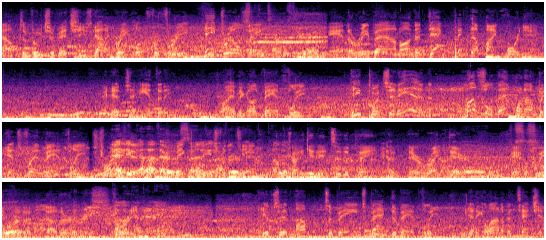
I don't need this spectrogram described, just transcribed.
Out to Vucevic. He's got a great look for three. He drills it. Eight times three, right? And the rebound on the deck picked up by Fournier. Ahead to Anthony. Driving on Van Fleet. He puts it in. Muscled that one up against Fred VanVleet. Trying Magic, I thought that to was make the plays for the team. went color. Trying to get into the paint, but they're right there. VanVleet with another Color three. Campaign. Gives it up to Baynes, back to VanVleet. Getting a lot of attention.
